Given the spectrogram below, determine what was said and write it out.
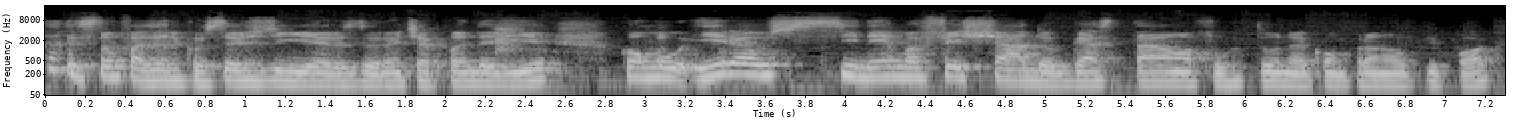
estão fazendo com seus dinheiros durante a pandemia, como ir ao cinema fechado, gastar uma fortuna comprando pipoca.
